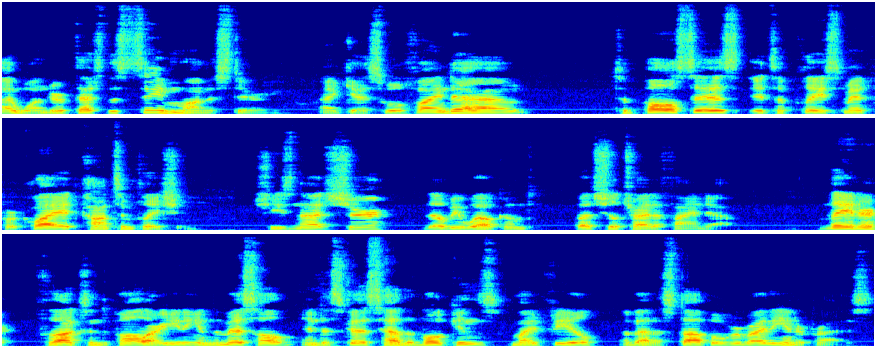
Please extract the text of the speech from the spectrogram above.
I wonder if that's the same monastery. I guess we'll find out. T'Pol says it's a place meant for quiet contemplation. She's not sure they'll be welcomed, but she'll try to find out. Later, Phlox and T'Pol are eating in the mess hall and discuss how the Vulcans might feel about a stopover by the Enterprise.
